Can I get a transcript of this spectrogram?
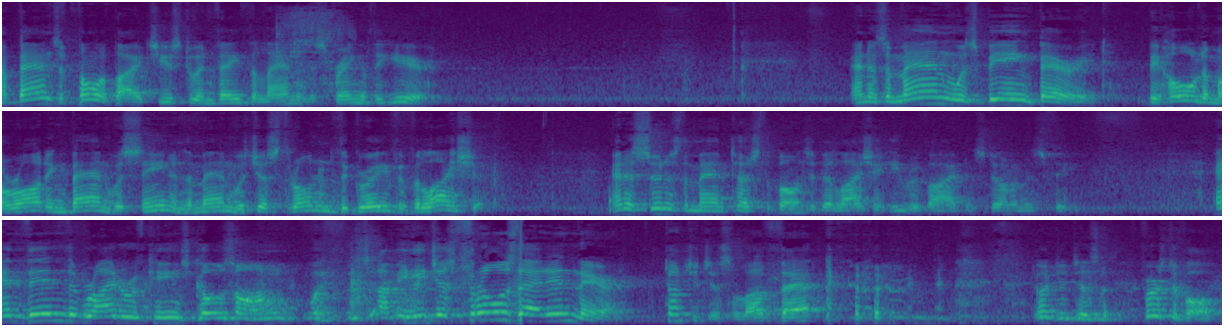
Now, bands of Moabites used to invade the land in the spring of the year. And as a man was being buried, behold, a marauding band was seen, and the man was just thrown into the grave of Elisha. And as soon as the man touched the bones of Elisha, he revived and stood on his feet. And then the writer of Kings goes on with this. I mean, he just throws that in there. Don't you just love that? Don't you just? First of all,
